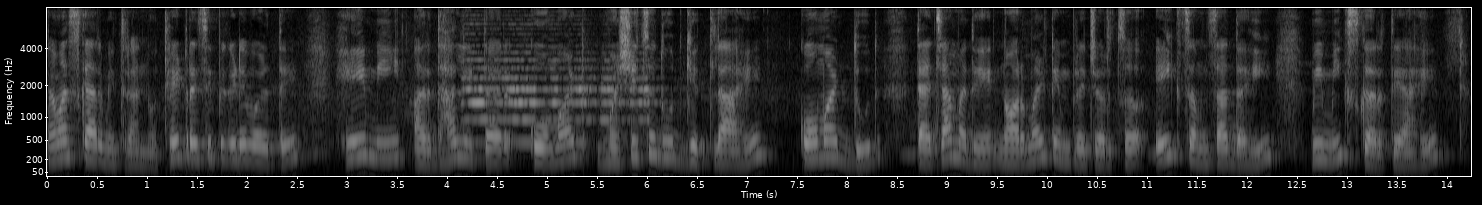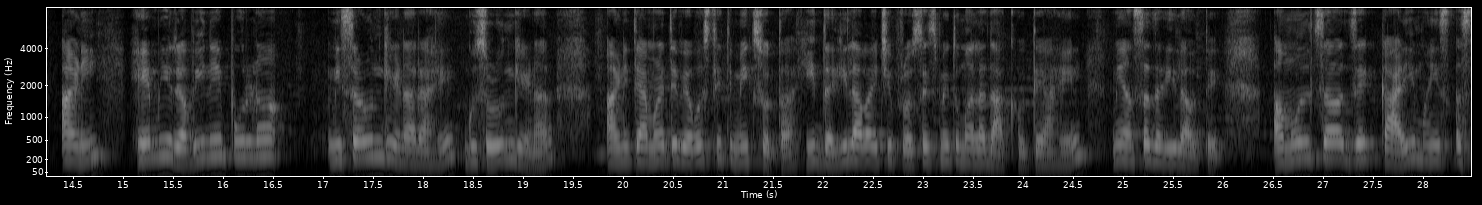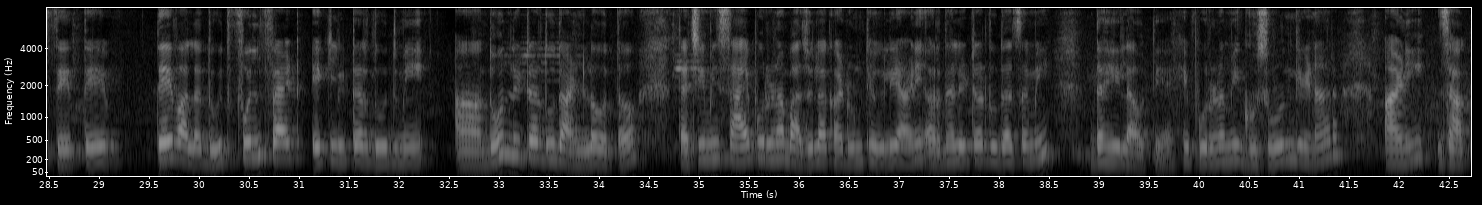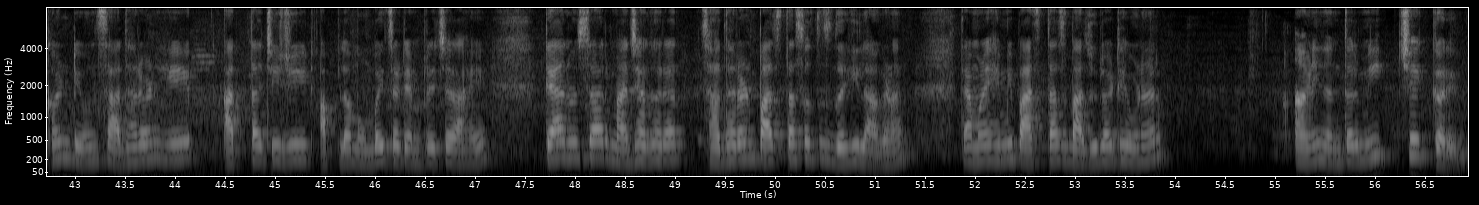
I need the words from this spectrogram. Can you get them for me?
नमस्कार मित्रांनो थेट रेसिपीकडे वळते. हे मी अर्धा लिटर कोमट म्हशीचं दूध घेतलं आहे. कोमट दूध त्याच्यामध्ये नॉर्मल टेम्परेचरचं एक चमचा दही मी मिक्स करते आहे. आणि हे मी रवीने पूर्ण मिसळून घेणार आहे घुसळून घेणार. आणि त्यामुळे ते व्यवस्थित मिक्स होतं. ही दही लावायची प्रोसेस मी तुम्हाला दाखवते आहे. मी असं दही लावते. अमूलचं जे काळी म्हैस असते ते ते वालं दूध फुल फॅट एक लिटर दूध मी दोन लिटर दूध आणलं होतं. त्याची मी साय पूर्ण बाजूला काढून ठेवली आणि अर्धा लिटर दुधाचं मी दही लावते. हे पूर्ण मी घुसळून घेणार आणि झाकण ठेवून साधारण हे आत्ताची जी आपलं मुंबईचं टेम्परेचर आहे त्यानुसार माझ्या घरात साधारण पाच तासातच दही लागणार. त्यामुळे हे मी पाच तास बाजूला ठेवणार आणि नंतर मी चेक करेन.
